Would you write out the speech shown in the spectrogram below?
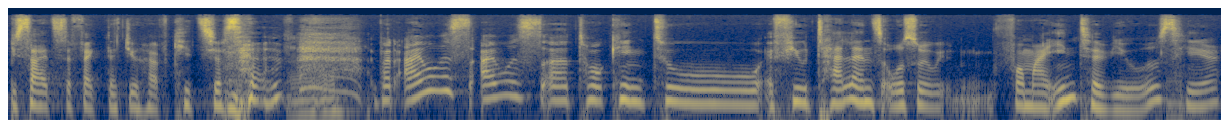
besides the fact that you have kids yourself. Mm-hmm. But I was, I was uh, talking to a few talents also for my interviews mm-hmm. here,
